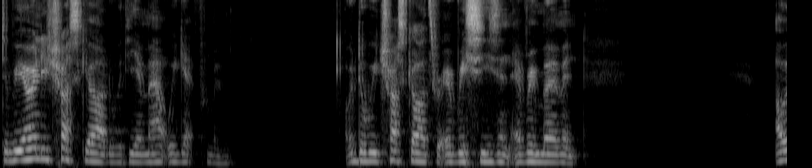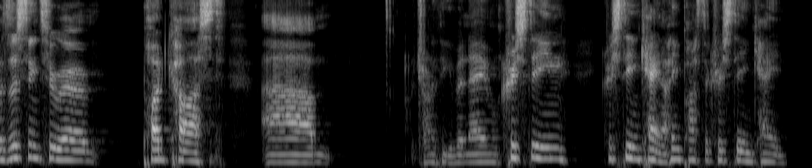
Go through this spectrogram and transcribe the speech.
Do we only trust God with the amount we get from Him? Or do we trust God through every season, every moment? I was listening to a podcast. Um, I'm trying to think of her name. Christine Christine Caine, I think Pastor Christine Caine,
